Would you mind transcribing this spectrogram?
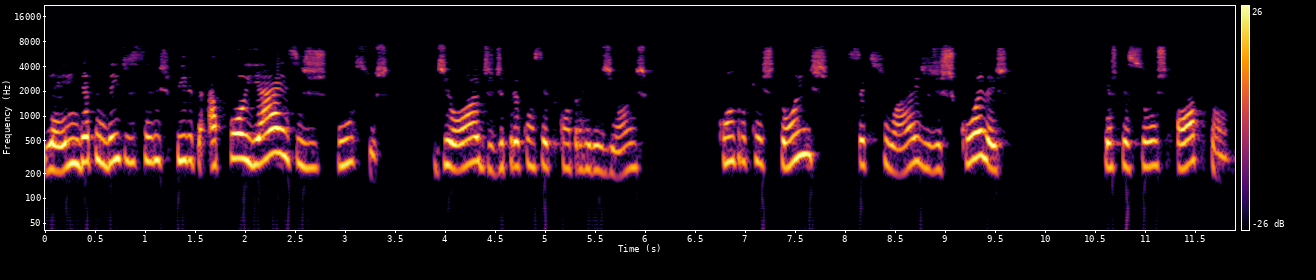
E aí, independente de ser espírita, apoiar esses discursos de ódio, de preconceito contra religiões, contra questões sexuais, de escolhas que as pessoas optam.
